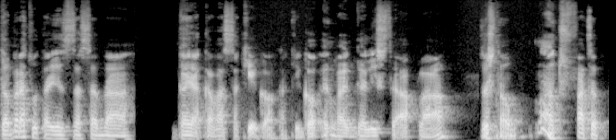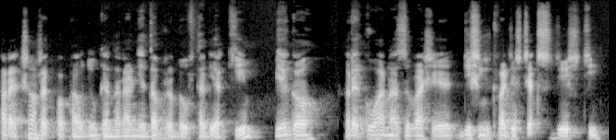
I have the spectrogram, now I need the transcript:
Dobra, tutaj jest zasada Gaja Kawasakiego, takiego ewangelisty Apple'a. Zresztą, no, facet parę książek popełnił, generalnie dobry był w te bierki. Jego reguła nazywa się 10, 20, 30.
